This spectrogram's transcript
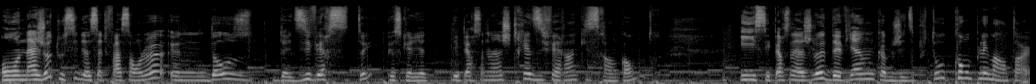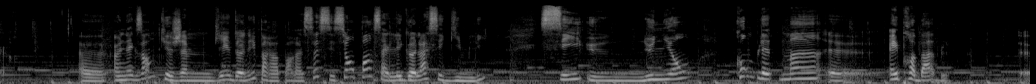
On ajoute aussi de cette façon-là une dose de diversité, puisqu'il y a des personnages très différents qui se rencontrent. Et ces personnages-là deviennent, comme j'ai dit plus tôt, complémentaires. Euh, un exemple que j'aime bien donner par rapport à ça, c'est si on pense à Legolas et Gimli, c'est une union complètement euh, improbable, euh,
